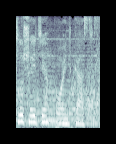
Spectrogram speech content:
слушаете PointCast.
